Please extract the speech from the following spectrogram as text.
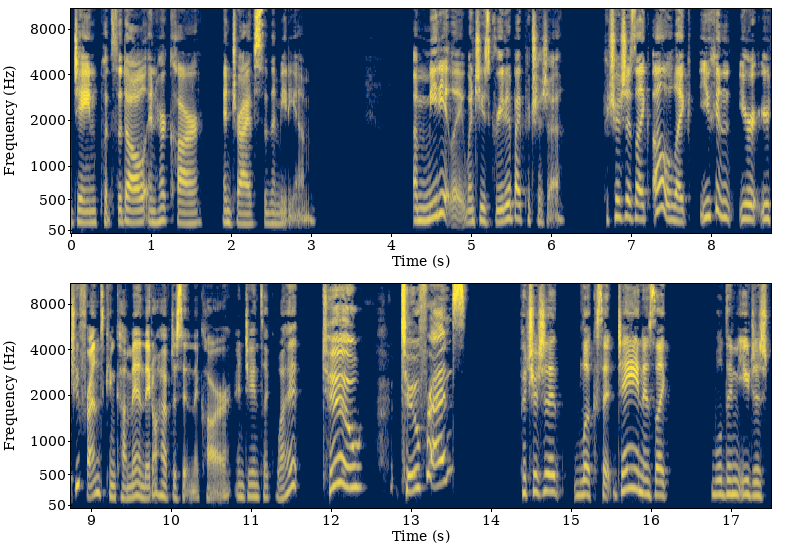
Jane puts the doll in her car and drives to the medium. Immediately, when she's greeted by Patricia, Patricia's like, "Oh, like you can your your two friends can come in. They don't have to sit in the car." And Jane's like, "What?" Two, two friends. Patricia looks at Jane is like, "Well, didn't you just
